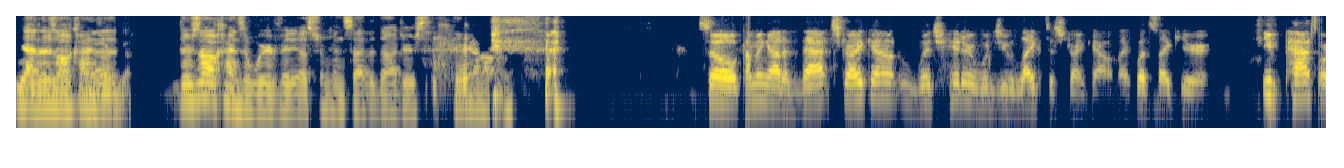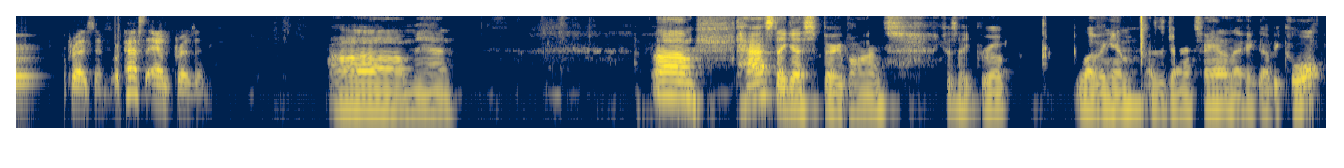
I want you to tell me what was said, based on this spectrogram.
Yeah, there's all kinds of ago. There's all kinds of weird videos from inside the Dodgers. So coming out of that strikeout, which hitter would you like to strike out? Like, what's like your, even past or present, or past and present? oh man. Um, past I guess Barry Bonds because I grew up loving him as a Giants fan, and I think that'd be cool.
